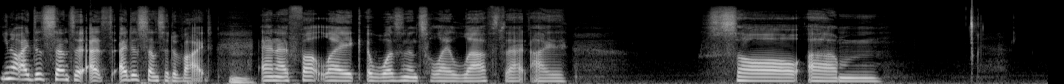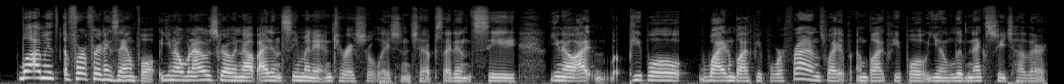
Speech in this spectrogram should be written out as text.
you know, I did sense it. as- I did sense a divide, and I felt like it wasn't until I left that I saw. Um, well, I mean, for for an example, you know, when I was growing up, I didn't see many interracial relationships. I didn't see, you know, I people, white and black people were friends. White and black people, you know, lived next to each other.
